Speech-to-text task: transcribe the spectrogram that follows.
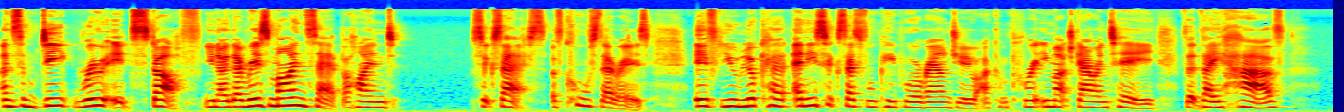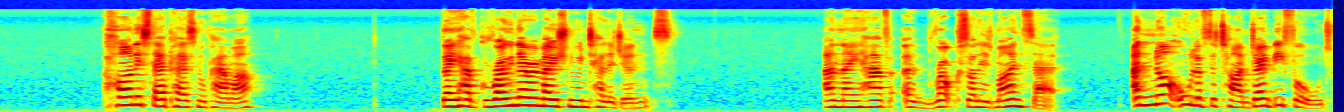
and some deep rooted stuff. You know, there is mindset behind success. Of course, there is. If you look at any successful people around you, I can pretty much guarantee that they have harnessed their personal power, they have grown their emotional intelligence, and they have a rock solid mindset. And not all of the time, don't be fooled.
